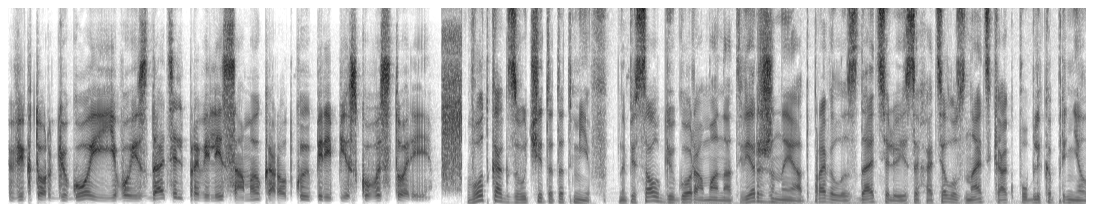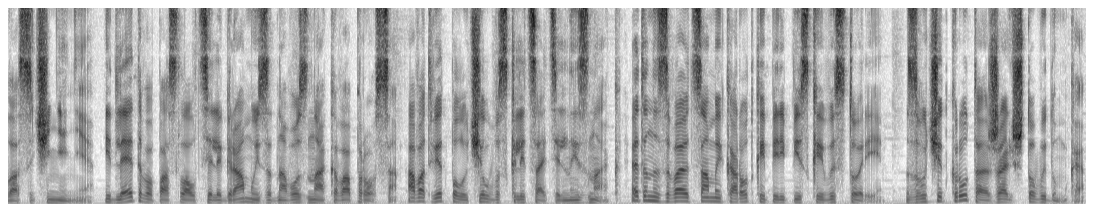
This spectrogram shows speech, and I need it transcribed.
Виктор Гюго и его издатель провели самую короткую переписку в истории. Вот как звучит этот миф. Написал Гюго роман «Отверженный», отправил издателю и захотел узнать, как публика приняла сочинение. И для этого послал телеграмму из одного знака вопроса, а в ответ получил восклицательный знак. Это называют самой короткой перепиской в истории. Звучит круто, жаль, что выдумка.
